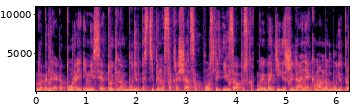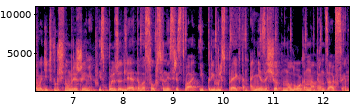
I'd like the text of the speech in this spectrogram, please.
благодаря которой эмиссия токенов будет постепенно сокращаться после их запуска. Байбеки и сжигания команда будет проводить в ручном режиме, используя для этого собственные средства и прибыль с проекта, а не за счет налога на транзакции,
